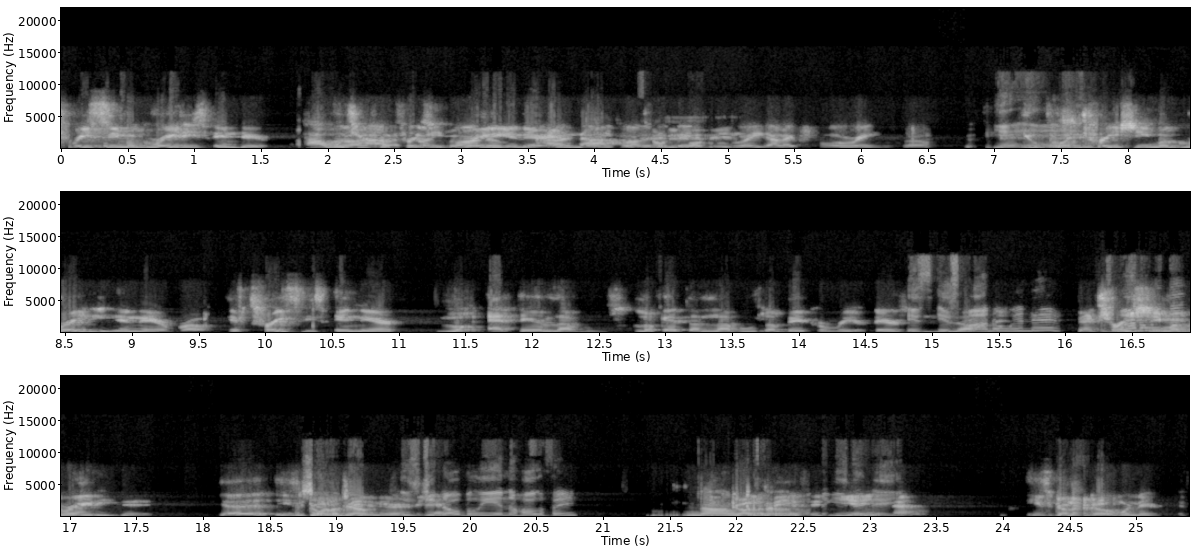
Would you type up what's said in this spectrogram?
Tracy McGrady's in there. How would Bro, you how put Tracy Tony Parker- McGrady in there and is Tony not put Tony Parker bro? He got like four rings, bro. Yeah, You yeah, put yeah. Tracy McGrady in there, bro. If Tracy's in there, look at their levels. Look at the levels of their career. There's Is is nothing Manu in there? that is Tracy in there? McGrady did. Yeah, he's You saw gonna him, be in there. Is Yeah, Ginobili in the Hall of Fame? no, he's gonna be if I he ain't now. He's gonna go in there. If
